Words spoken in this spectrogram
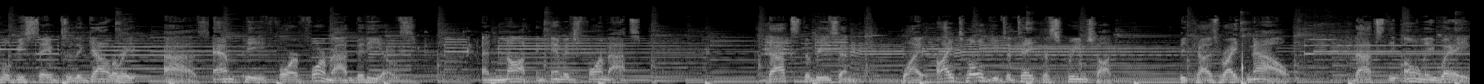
will be saved to the gallery as MP4 format videos and not in image formats. That's the reason why I told you to take a screenshot. Because right now, that's the only way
